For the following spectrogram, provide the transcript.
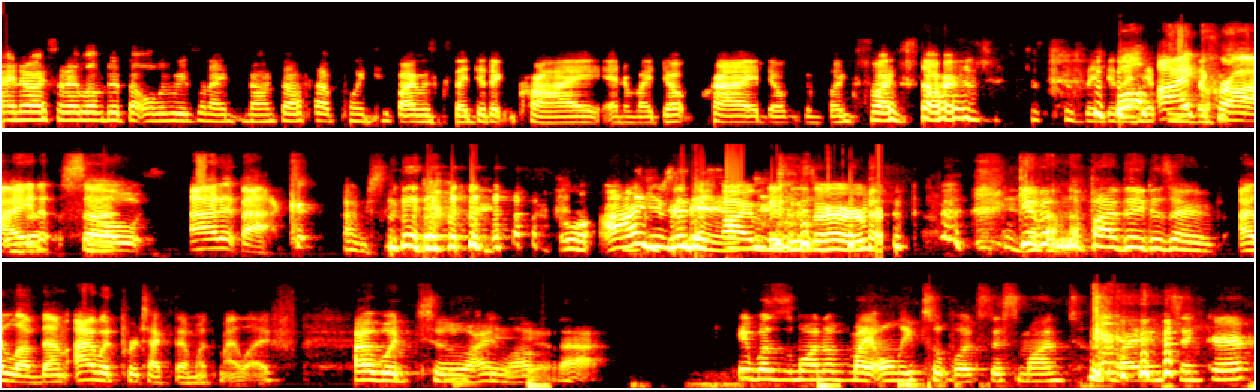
I know I said I loved it. The only reason I knocked off that 0.25 is because I didn't cry. And if I don't cry, I don't give like five stars just because they didn't well, I cried. So add it back. I'm just well, I give them the five they deserve. give them the five they deserve. I love them. I would protect them with my life. I would too. Thank I you. love that. It was one of my only two books this month, Line and Sinker.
